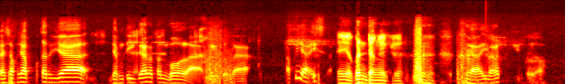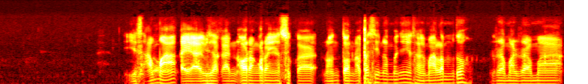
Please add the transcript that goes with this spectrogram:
besoknya pekerja jam 3 nonton bola gitu kan tapi ya is Iya gendeng itu. ya ibarat gitu loh Ya sama kayak misalkan orang-orang yang suka nonton apa sih namanya yang sampai malam tuh drama-drama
